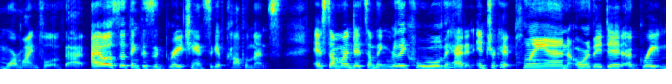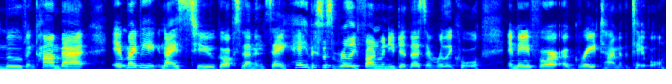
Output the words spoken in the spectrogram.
more mindful of that. I also think this is a great chance to give compliments. If someone did something really cool, they had an intricate plan, or they did a great move in combat, it might be nice to go up to them and say, Hey, this was really fun when you did this and really cool. It made for a great time at the table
